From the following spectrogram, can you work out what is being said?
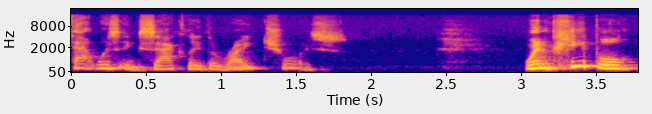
That was exactly the right choice. When people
